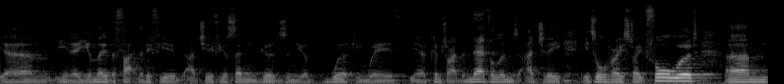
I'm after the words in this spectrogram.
Um, you know, you'll know the fact that if you actually if you're sending goods and you're working with you know a country like the Netherlands, actually it's all very straightforward. Um,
